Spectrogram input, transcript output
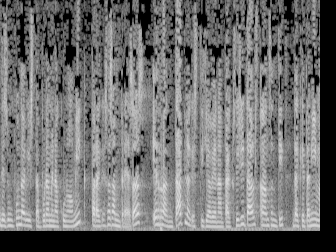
des d'un punt de vista purament econòmic, per a aquestes empreses és rentable que estigui havent atacs digitals en el sentit de que tenim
